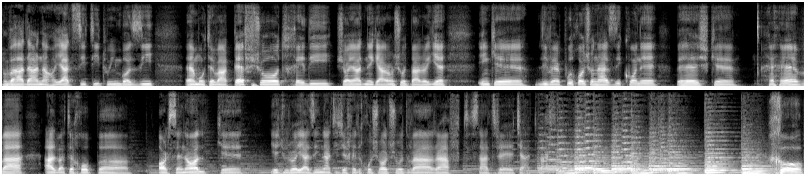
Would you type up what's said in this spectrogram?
و در نهایت سیتی تو این بازی متوقف شد. خیلی شاید نگران شد برای اینکه لیورپول خودش رو نزدیک کنه بهش که و البته خب آرسنال که یه جورایی از این نتیجه خیلی خوشحال شد و رفت صدر جدول. خب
